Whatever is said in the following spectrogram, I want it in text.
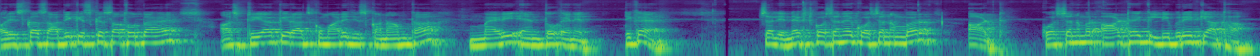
और इसका शादी किसके साथ होता है? ऑस्ट्रिया के राजकुमारी जिसका नाम था मैरी एंतो एनेत। ठीक है? चलिए नेक्स्ट क्वेश्चन है क्वेश्चन नंबर आठ। क्वेश्चन नंबर आठ है कि लिबरे क्या था?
